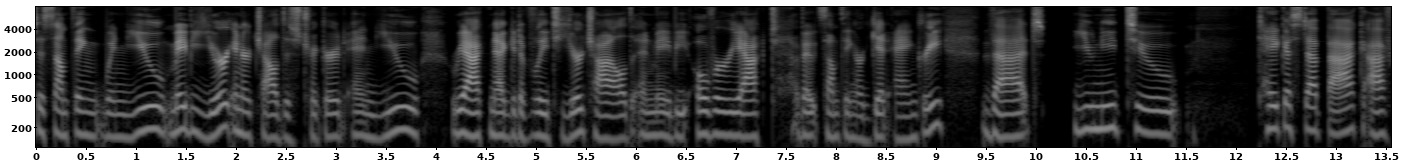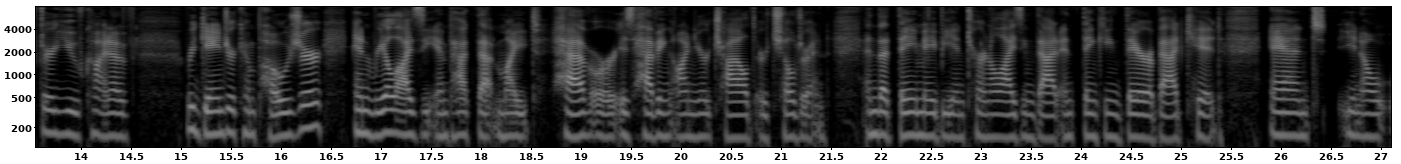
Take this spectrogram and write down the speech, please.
to something when you maybe your inner child is triggered and you react negatively to your child and maybe overreact about something or get angry that you need to take a step back after you've kind of regained your composure and realize the impact that might have or is having on your child or children, and that they may be internalizing that and thinking they're a bad kid. And, you know,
